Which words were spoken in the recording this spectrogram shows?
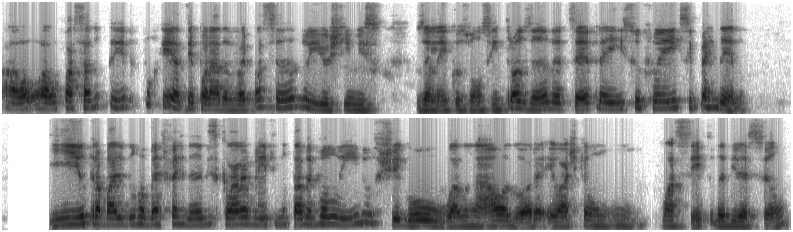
ao, ao passar do tempo, porque a temporada vai passando e os times os elencos vão se entrosando, etc. E isso foi se perdendo. E o trabalho do Roberto Fernandes claramente não estava evoluindo. Chegou o Alan Al agora. Eu acho que é um, um, um, acerto da direção.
